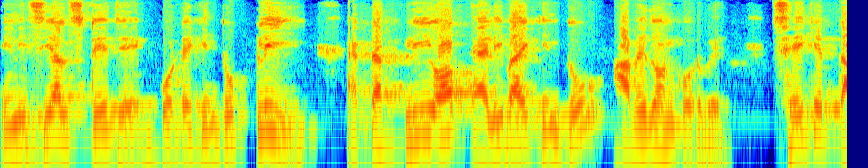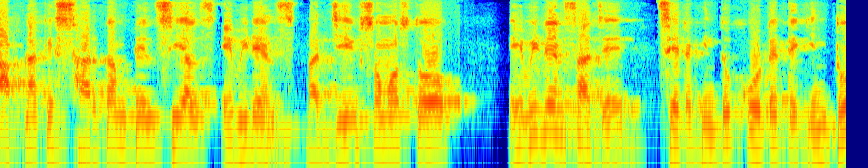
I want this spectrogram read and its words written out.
ইনিশিয়াল স্টেজে কোর্টে কিন্তু প্লি একটা প্লি অফ অ্যালিবাই কিন্তু আবেদন করবে। সেই ক্ষেত্রে আপনাকে সার্কামটেন্সিয়াল এভিডেন্স বা যে সমস্ত এভিডেন্স আছে সেটা কিন্তু কোর্টেতে কিন্তু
